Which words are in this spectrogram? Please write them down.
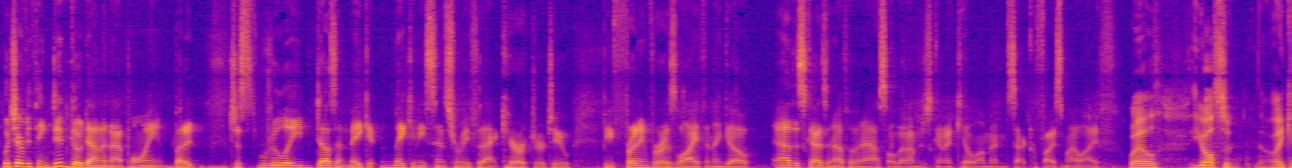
which everything did go down in that point, but it just really doesn't make it make any sense for me for that character to be fretting for his life and then go, ah, this guy's enough of an asshole that I'm just going to kill him and sacrifice my life. Well, you also like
